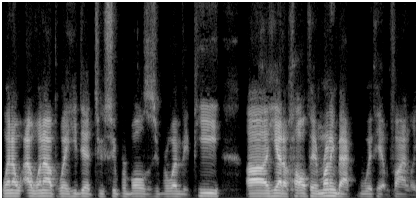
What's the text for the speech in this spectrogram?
went out, I went out the way he did. Two Super Bowls, a Super Bowl MVP. Uh, he had a Hall of Fame running back with him finally,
